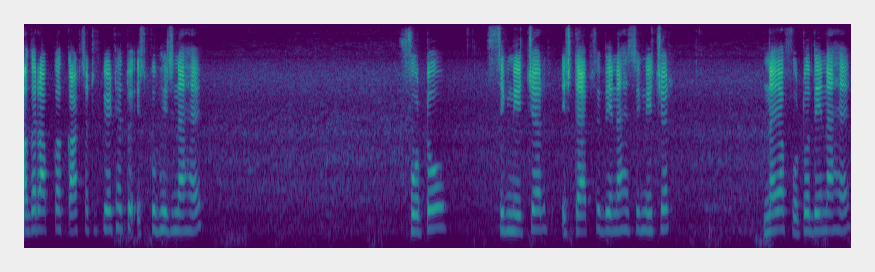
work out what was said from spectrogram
अगर आपका कास्ट सर्टिफिकेट है तो इसको भेजना है। फ़ोटो सिग्नेचर इस टाइप से देना है सिग्नेचर। नया फ़ोटो देना है।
